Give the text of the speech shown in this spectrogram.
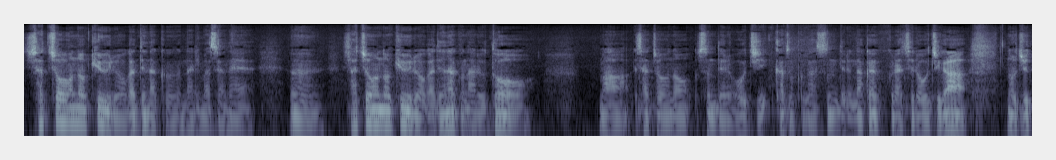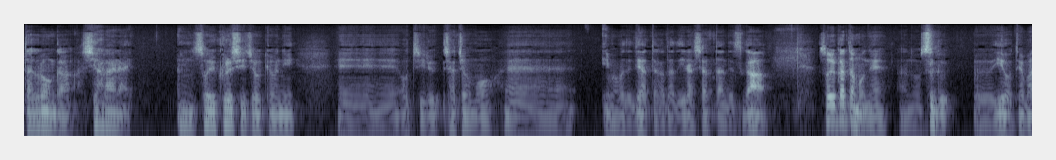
社長の給料が出なくなりますよね。うん。社長の給料が出なくなると、まあ、社長の住んでるお家、家族が住んでる仲良く暮らしてるお家が、の住宅ローンが支払えない。うん、そういう苦しい状況に、えー、陥る社長も、えー今まで出会った方でいらっしゃったんですが、そういう方もね、あの、すぐ、家を手放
